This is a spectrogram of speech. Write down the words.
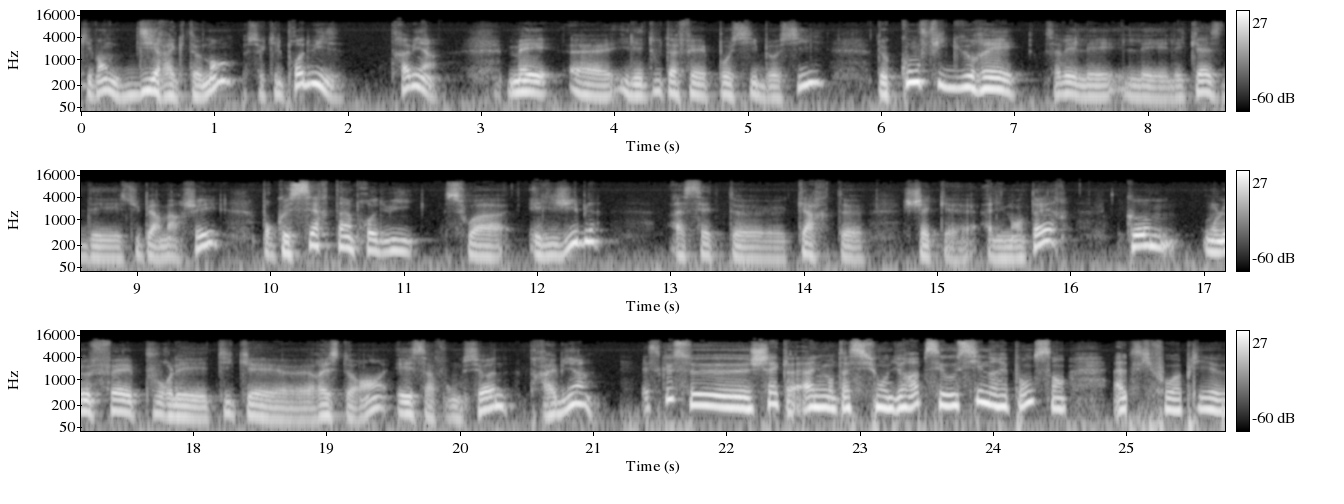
qui vendent directement ce qu'ils produisent. Très bien. Mais euh, il est tout à fait possible aussi de configurer, vous savez, les, caisses des supermarchés pour que certains produits soient éligibles à cette euh, carte chèque alimentaire, comme on le fait pour les tickets euh, restaurants, et ça fonctionne très bien. Est-ce que ce chèque alimentation durable, c'est aussi une réponse à ce qu'il faut appeler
